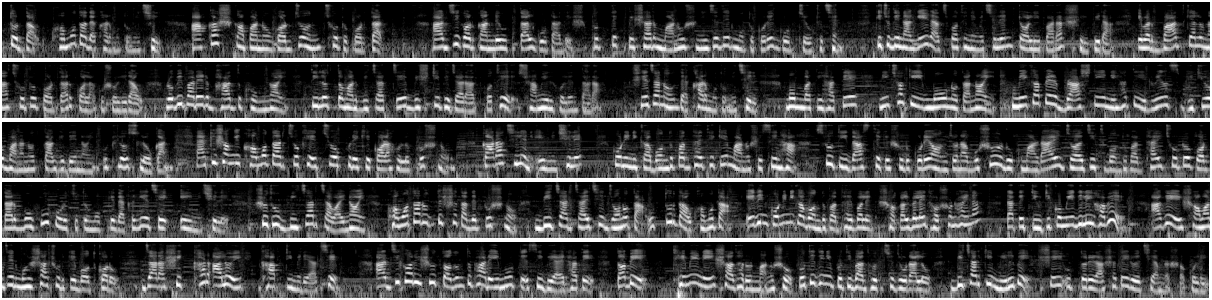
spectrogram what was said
উত্তর দাও, ক্ষমতা দেখার মতো মিছিল। আকাশ কাঁপানো গর্জন ছোট পর্দার। আরজিকর কাণ্ডে উত্তাল গোটা দেশ। প্রত্যেক পেশার মানুষ নিজেদের মতো করে গড়ছে উঠেছেন। কিছুদিন আগেই রাজপথে নেমেছিলেন টলিপাড়ার শিল্পীরা। এবার বাদ গেল না ছোট পর্দার কলাকুশলীরাও। রবিবারের ভাত ঘুম নয়। তিলোত্তমার বিচার চেয়ে বৃষ্টি ভেজা রাজপথে সামিল হলেন তারা। সে যেন দেখার মতো মিছিল। মোমবাতি হাতে নিছকই মৌনতা নয়। মেকআপের ব্রাশ নিয়ে নেহাতি রিলস, ভিডিও বানানোর তাগিদে নয়, উঠল স্লোগান। একই সঙ্গে ক্ষমতার চোখে চোখ রেখে করা হলো প্রশ্ন, কারা ছিলেন এই মিছিলে? কনিনিকা বন্দ্যোপাধ্যায় থেকে মানসী সিনহা, শ্রুতি দাস থেকে শুরু করে অঞ্জনা বসু, রুকমা রায়, জয়জিৎ বন্দ্যোপাধ্যায়, ছোট পর্দার বহু পরিচিত মুখকে দেখা গিয়েছে এই মিছিলে। শুধু বিচার চাওয়াই নয়, ক্ষমতার উদ্দেশ্যে তাদের প্রশ্ন। বিচার চাইছে জনতা, উত্তর দাও ক্ষমতা। এদিন কনিনিকা বন্দ্যোপাধ্যায় বলেন, সকালবেলায় ধর্ষণ হয় না, রাতে ডিউটি কমিয়ে দিলেই হবে। আগে সমাজের মহিষাসুরকে বধ করো, যারা শিক্ষার আলোয় ঘাপটি মেরে আছে। আরজিকর ইস্যুর তদন্তভার এই মুহূর্তে সিবিআইয়ের হাতে। তবে থেমে নেই সাধারণ মানুষও। প্রতিদিনই প্রতিবাদ হচ্ছে জোরালো। বিচার কি মিলবে? সেই উত্তরের আশাতেই রয়েছে আমরা সকলেই।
